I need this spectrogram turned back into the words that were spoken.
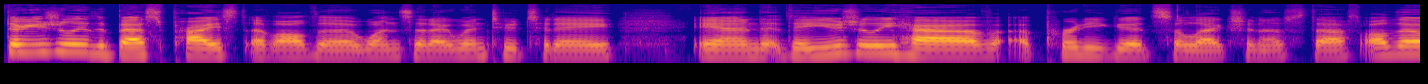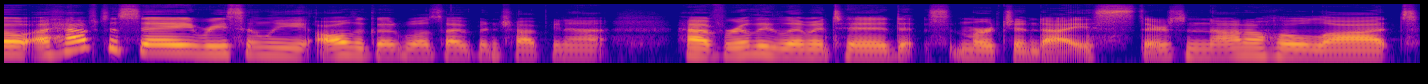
they're usually the best priced of all the ones that I went to today, and they usually have a pretty good selection of stuff. Although I have to say, recently, all the Goodwills I've been shopping at have really limited merchandise. There's not a whole lot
